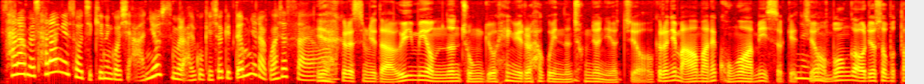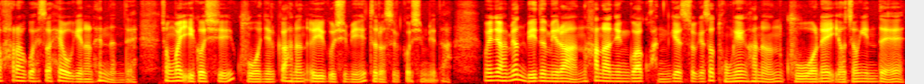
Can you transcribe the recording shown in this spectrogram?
사람을 사랑해서 지키는 것이 아니었음을 알고 계셨기 때문이라고 하셨어요. 예, 그렇습니다. 의미 없는 종교 행위를 하고 있는 청년이었죠. 그러니 마음 안에 공허함이 있었겠죠. 네. 무언가 어려서부터 하라고 해서 해오기는 했는데 정말 이것이 구원일까 하는 의구심이 들었을 것입니다. 왜냐하면 믿음이란 하나님과 관계 속에서 동행하는 구원의 여정인데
